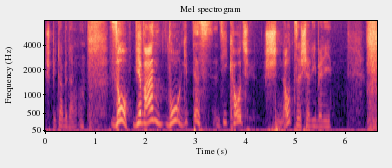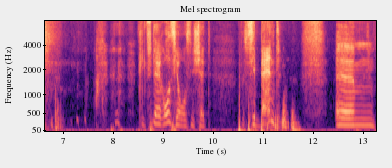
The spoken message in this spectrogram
später bedanken. So, wir waren, wo gibt es die Couch? Schnauze, Shelly Belly. Kriegst du der raus hier aus dem Chat? Das ist die Band. Ähm,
